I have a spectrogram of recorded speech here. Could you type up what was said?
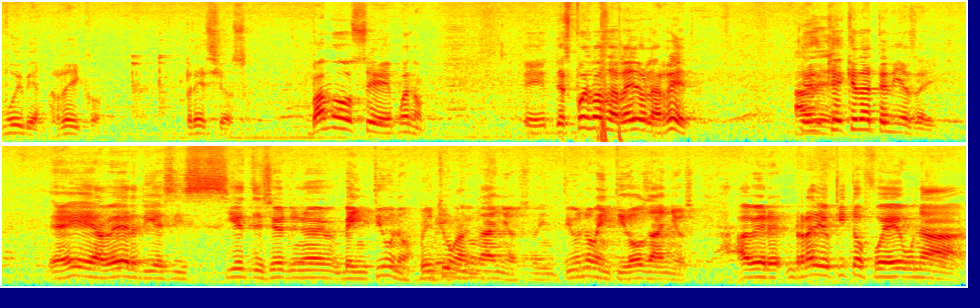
Muy bien, rico, precioso. Vamos, eh, bueno, eh, después vas a Radio La Red. A ¿Qué, ver. qué- qué edad tenías ahí? Eh, a ver, 17, 18, 19, 21. 21 años. años. 21, 22 años. A ver, Radio Quito fue una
